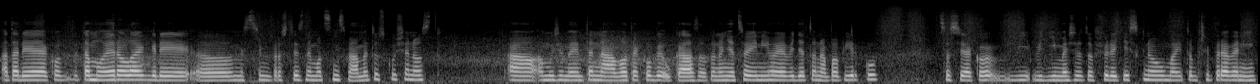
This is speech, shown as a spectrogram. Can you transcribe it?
A tady je jako ta moje role, kdy uh, my s tím prostě z nemocnic máme tu zkušenost a, a můžeme jim ten návod jakoby ukázat. Ono něco jiného je vidět to na papírku, co si jako vidíme, že to všude tisknou, mají to připravený,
